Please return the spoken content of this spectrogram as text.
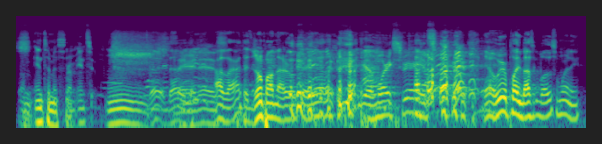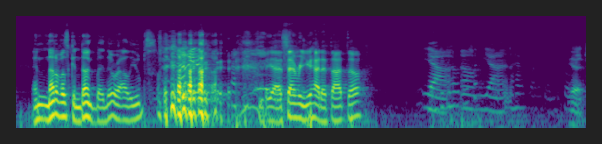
From intimacy. from into. Mm, that- that- There it is. I was like, I had to jump on that real quick. Yeah. yeah, more experience. Yeah, we were playing basketball this morning, and none of us can dunk, but there were alley oops. yeah, Samra, you had a thought though. Yeah. Um, yeah, and I have a question. So Yeah. like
